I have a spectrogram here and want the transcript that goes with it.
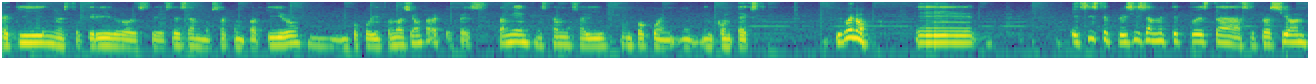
aquí nuestro querido este, César nos ha compartido un poco de información para que pues también estemos ahí un poco en, contexto. Y bueno, eh, existe precisamente toda esta situación,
